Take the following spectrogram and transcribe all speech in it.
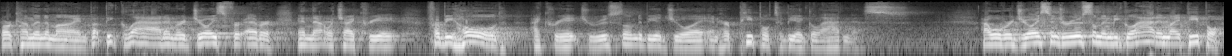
or come into mind, but be glad and rejoice forever in that which I create. For behold, I create Jerusalem to be a joy and her people to be a gladness. I will rejoice in Jerusalem and be glad in my people.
